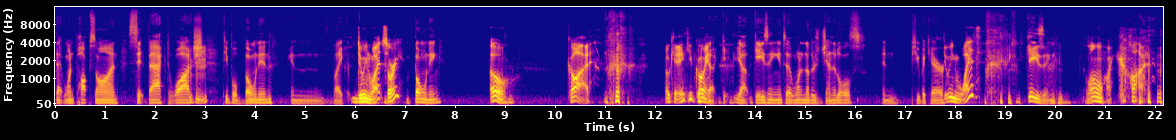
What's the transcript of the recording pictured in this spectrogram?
that one pops on, sit back to watch people boning in like Doing what? Sorry. boning. Oh, God. okay, keep going. Yeah, ga- yeah, gazing into one another's genitals and pubic hair. Doing what? gazing. Oh my God.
